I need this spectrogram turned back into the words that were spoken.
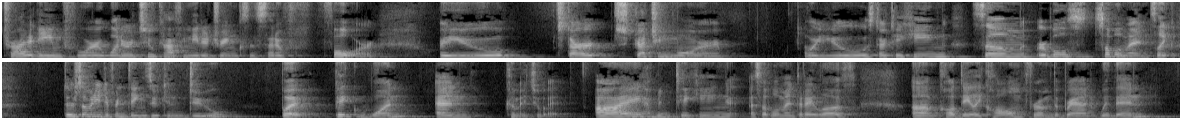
try to aim for one or two caffeinated drinks instead of four, or you start stretching more, or you start taking some herbal supplements. Like, there's so many different things you can do, but pick one and commit to it. I have been taking a supplement that I love um, called Daily Calm from the brand Within,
